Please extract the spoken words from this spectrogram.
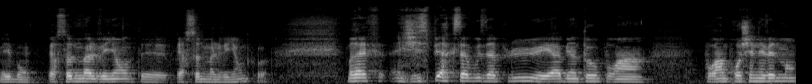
Mais bon, personne malveillante, personne malveillante quoi. Bref, j'espère que ça vous a plu et à bientôt pour un, pour un prochain événement.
